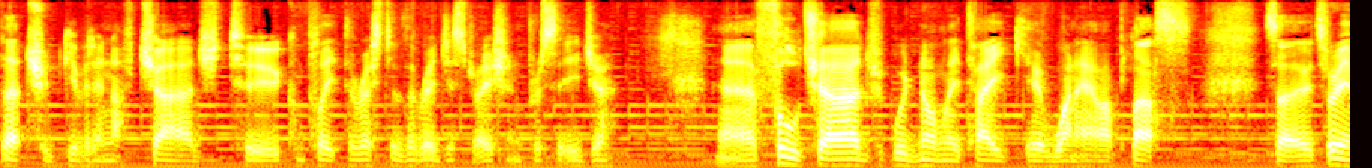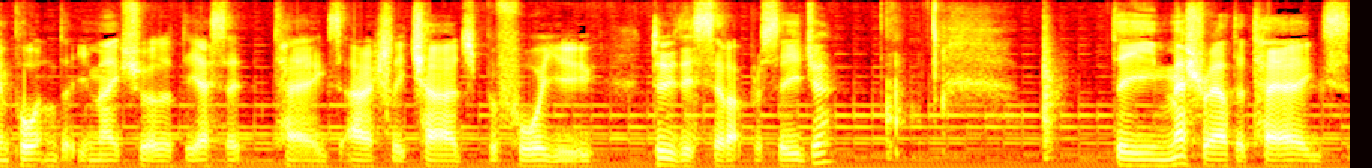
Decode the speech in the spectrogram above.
that should give it enough charge to complete the rest of the registration procedure. Uh, full charge would normally take uh, one hour plus. So it's very important that you make sure that the asset tags are actually charged before you do this setup procedure. The mesh router tags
